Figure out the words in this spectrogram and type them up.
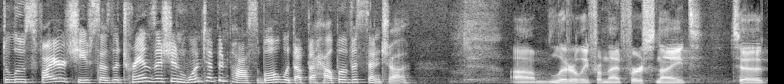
Duluth's fire chief says the transition wouldn't have been possible without the help of Essentia. Um, literally from that first night to,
